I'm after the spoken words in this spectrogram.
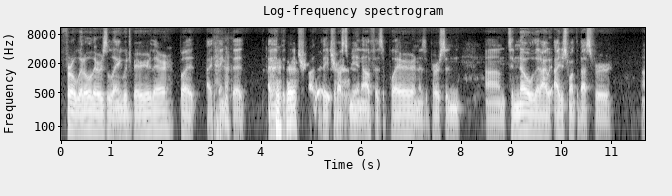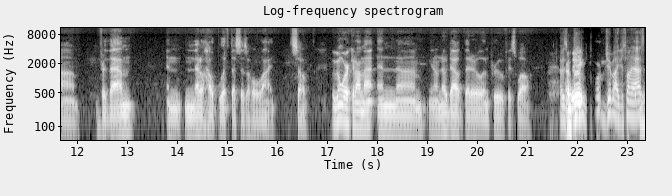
for a little there was a language barrier there, but I think that I think that they, tr- they trust me enough as a player and as a person um, to know that I I just want the best for um, for them, and, and, that'll help lift us as a whole line. So we've been working on that, and um, you know, no doubt that it'll improve as well. I was Jim, Jim, I just want to ask,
